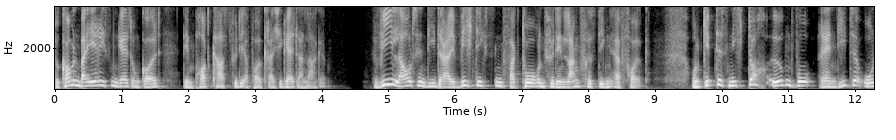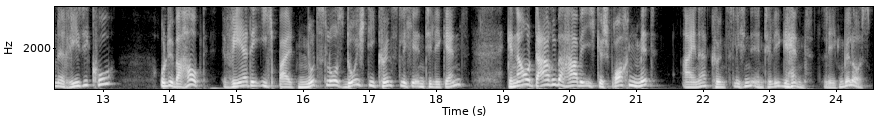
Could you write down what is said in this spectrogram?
willkommen bei Erichsen Geld und Gold, dem Podcast für die erfolgreiche Geldanlage. Wie lauten die drei wichtigsten Faktoren für den langfristigen Erfolg? Und gibt es nicht doch irgendwo Rendite ohne Risiko? Und überhaupt, werde ich bald nutzlos durch die künstliche Intelligenz? Genau darüber habe ich gesprochen mit einer künstlichen Intelligenz. Legen wir los.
